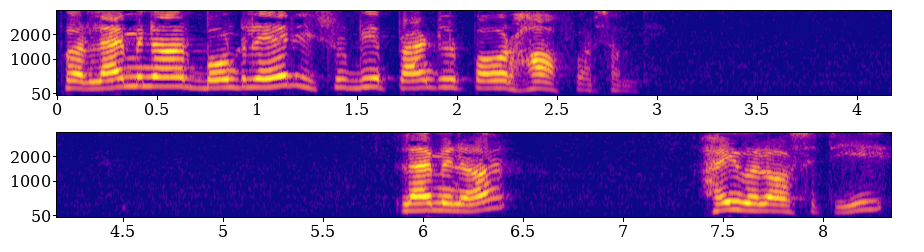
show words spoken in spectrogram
For laminar boundary layer it should be a Prandtl power half or something. Laminar high velocity.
